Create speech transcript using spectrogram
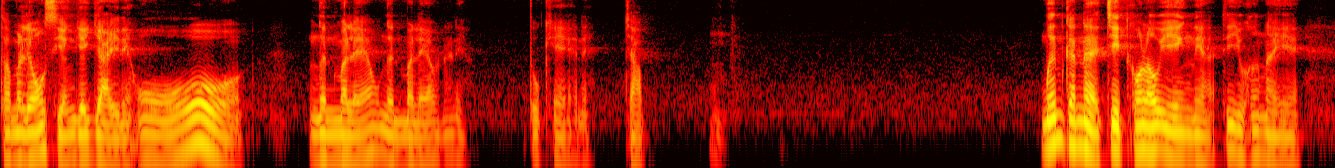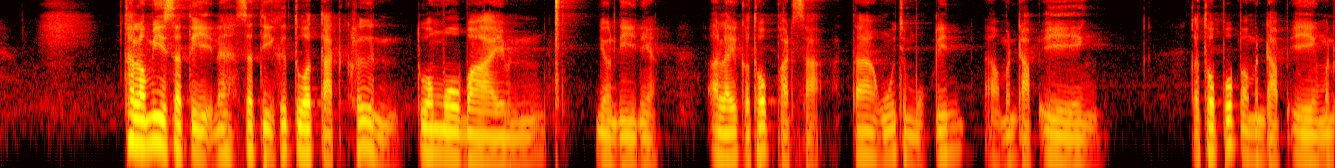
ถ้ามาเลี้ยงเสียงใหญ่ ๆ เนี่ยโอ้เงินมาแล้ว เงินมาแล้วนะเนี่ยตู้แก่เนี่ย จับ เหมือนกันนะ่ะจิตของเราเองเนี่ยที่อยู่ข้างใน ถ้าเรามีสตินะสติคือตัวตัดคลื่น ตัวโมบายมันอย่างดีเนี่ย อะไรกระทบผัสสะตาหูจมูกลิ้นอ้าวมันดับเอง กระทบปุ๊บเอามันดับเอง มัน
